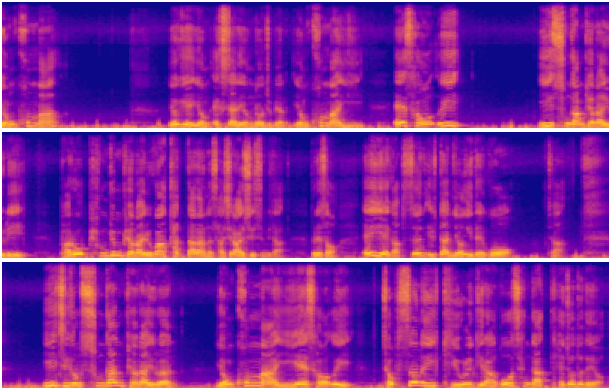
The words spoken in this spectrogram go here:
0, 여기에 0 x 자리에 0 넣어주면 0,2에서의 이 순간 변화율이 바로 평균 변화율과 같다라는 사실을 알 수 있습니다. 그래서 a의 값은 일단 0이 되고 자, 이 지금 순간 변화율은 0,2에서의 접선의 기울기라고 생각해줘도 돼요.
